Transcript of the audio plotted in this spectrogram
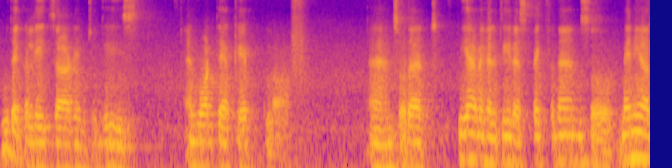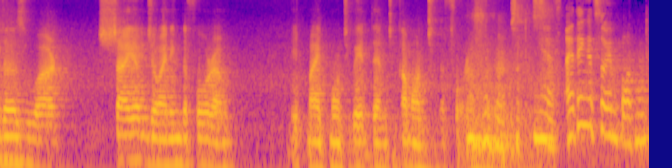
who their colleagues are into these and what they are capable of. and so that we have a healthy respect for them. So many others who are shy of joining the forum, it might motivate them to come onto the forum. Yes, I think it's so important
